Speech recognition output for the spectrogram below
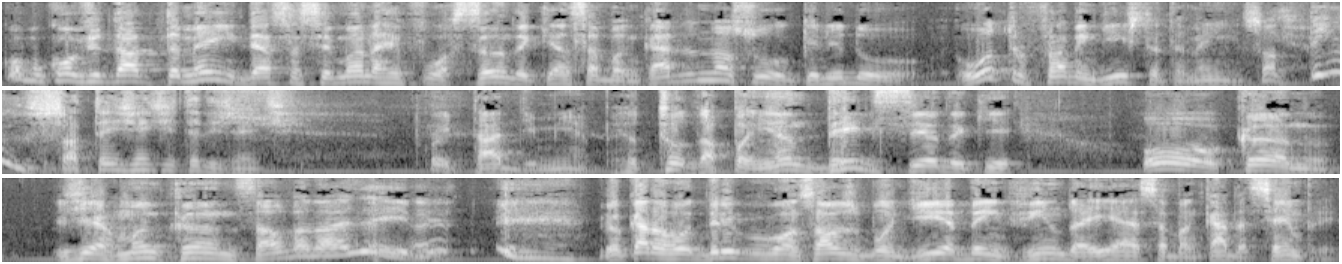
Como convidado também dessa semana, reforçando aqui essa bancada, nosso querido outro flamenguista também. Só tem. Só tem gente inteligente. Coitado de mim, eu tô apanhando desde cedo aqui. Ô Cano, Germán Cano, salva nós aí, meu. meu caro Rodrigo Gonçalves, bom dia, bem-vindo aí a essa bancada sempre.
